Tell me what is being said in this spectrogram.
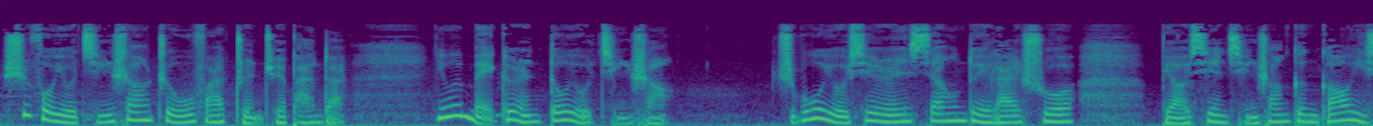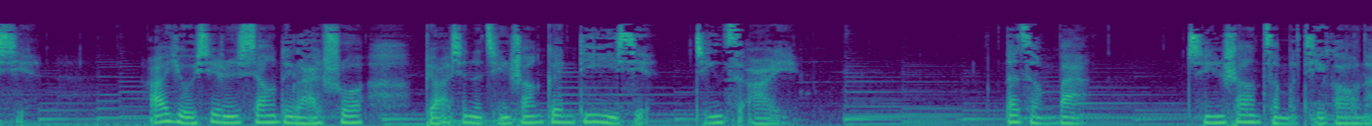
是否有情商这无法准确判断，因为每个人都有情商，只不过有些人相对来说。表现情商更高一些，而有些人相对来说表现的情商更低一些，仅此而已。那怎么办？情商怎么提高呢？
